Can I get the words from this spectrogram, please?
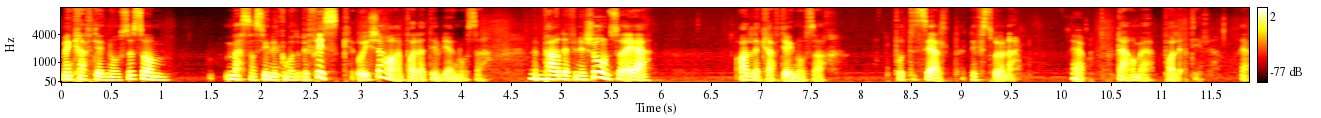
med en kreftdiagnose som mest sannsynlig kommer til å bli frisk og ikke har en palliativ diagnose. Men per definisjon så er alle kreftdiagnoser potensielt livstruende. Ja. Dermed palliativ. Ja.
